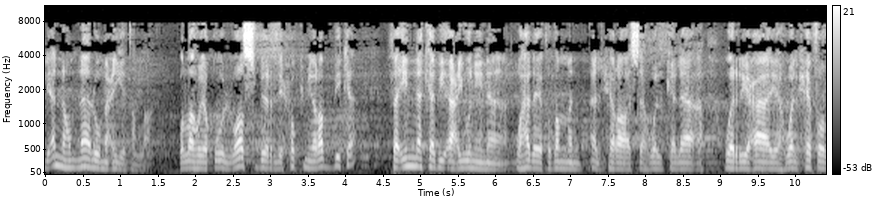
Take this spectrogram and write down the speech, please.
لأنهم نالوا معية الله والله يقول واصبر لحكم ربك فإنك بأعيننا وهذا يتضمن الحراسة والكلاءة والرعاية والحفظ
